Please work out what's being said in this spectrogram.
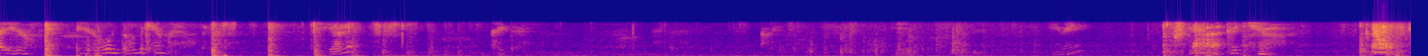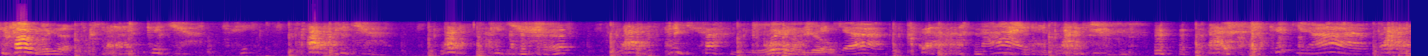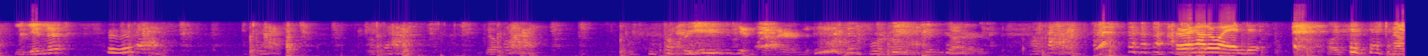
Alright, here. Here, hold, hold the camera. Hold. You got it? Right there. Okay. You ready? Good job. God, look at that. Good job. Ready? Good job. Good job. Good job. Look at go. Good job. Nice. Good job. You getting it? Mhm. He's getting tired. This poor man's getting tired. Alright, how do I end it? Okay. Now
